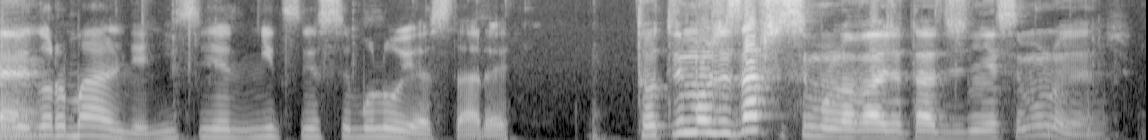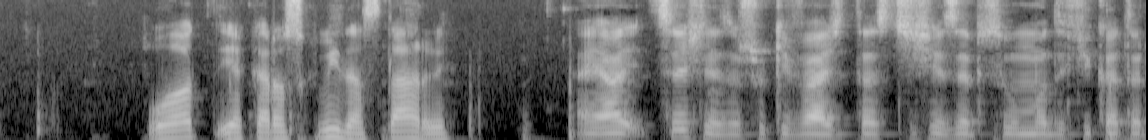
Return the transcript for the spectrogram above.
Nie! mówię normalnie, nic nie, nic nie symuluję, stary. to ty może zawsze symulowałeś, a teraz nie symulujesz. What? Jaka rozkmina, stary. Ej, a co źle zaszukiwałeś? Teraz ci się zepsuł modyfikator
